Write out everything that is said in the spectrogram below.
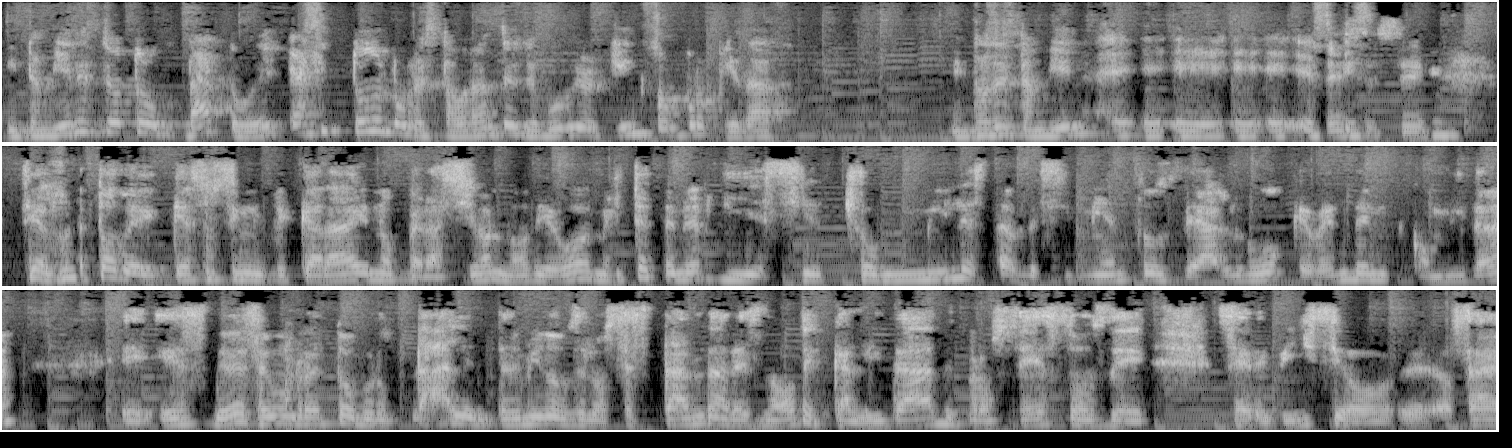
Y también este otro dato, casi todos los restaurantes de Burger King son propiedad entonces también eh, eh, eh, es, sí, sí, sí. el reto de que eso significará en operación, ¿no, Diego? Imagínate tener 18 mil establecimientos de algo que venden comida. es, debe ser un reto brutal en términos de los estándares, ¿no? De calidad, de procesos, de servicio. o sea,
